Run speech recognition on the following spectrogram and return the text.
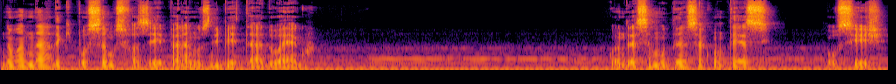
Não há nada que possamos fazer para nos libertar do ego. Quando essa mudança acontece, ou seja,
